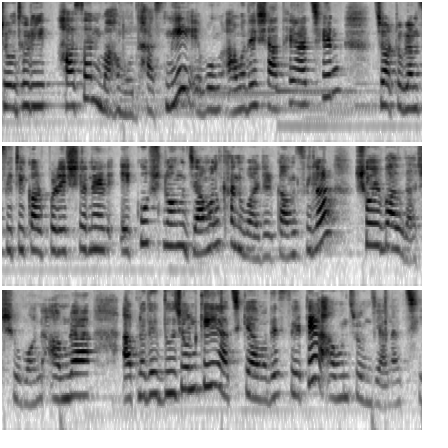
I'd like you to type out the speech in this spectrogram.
চৌধুরী হাসান মাহমুদ হাসনি এবং আমাদের সাথে আছেন চট্টগ্রাম সিটি কর্পোরেশনের একুশ নং জামাল খান ওয়ার্ডের কাউন্সিলর শৈবাল দাস সুমন। আমরা আপনাদের দুজনকেই আজকে আমাদের সেটে আমন্ত্রণ জানাচ্ছি।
